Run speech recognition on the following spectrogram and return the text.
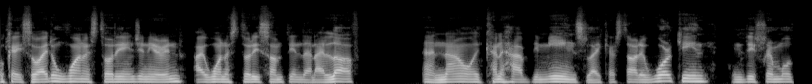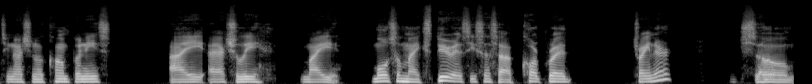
okay, so I don't want to study engineering. I want to study something that I love. And now I kind of have the means. Like I started working in different multinational companies. I, I actually, my, most of my experience is as a corporate trainer. So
